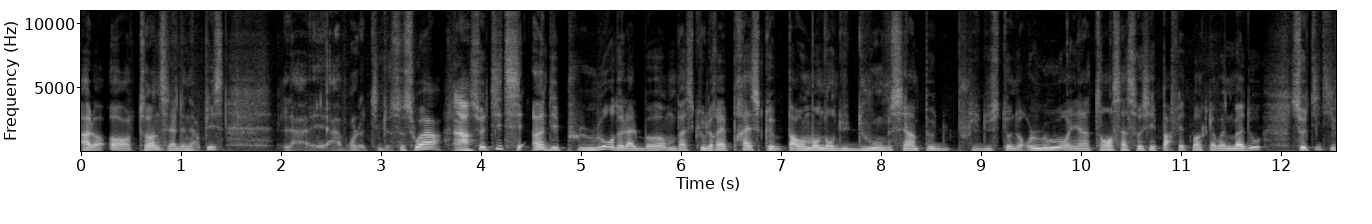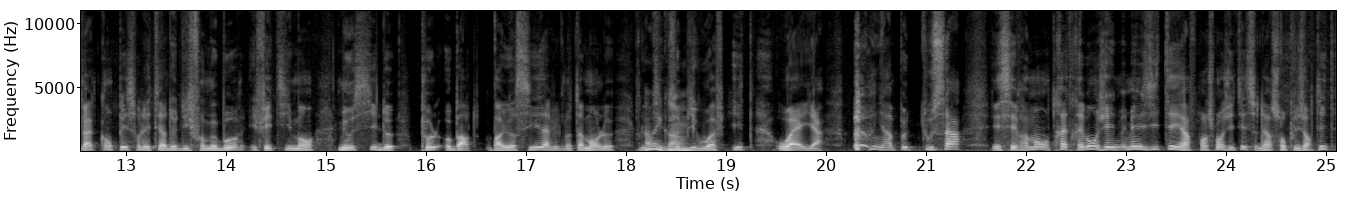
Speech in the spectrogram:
Alors, Horror Turn, c'est la dernière piste. Là, avant le titre de ce soir. Ah. Ce titre, c'est un des plus lourds de l'album. On basculerait presque par moments dans du doom. C'est un peu du- plus du stoner lourd et intense, associé parfaitement avec la voix de Mado. Ce titre, il va camper sur les terres de Deep From Above, effectivement, mais aussi de By Your Seas, avec notamment le, le Ah titre The. Big Wave Hit. Ouais, il y a, il y a un peu de tout ça et c'est vraiment très très bon. J'ai même hésité, hein. franchement, j'ai hésité d'ailleurs sur plusieurs titres.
